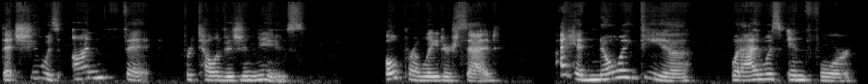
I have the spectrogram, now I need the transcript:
that she was unfit for television news. Oprah later said, I had no idea what I was in for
